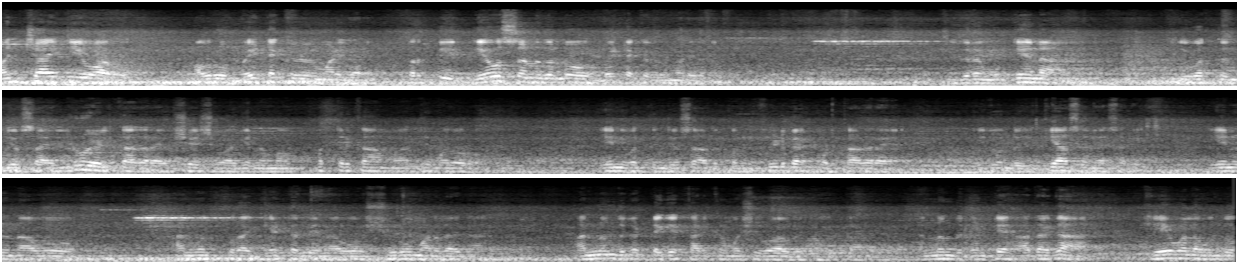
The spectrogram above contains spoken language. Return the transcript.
ಪಂಚಾಯಿತಿಯವರು ಅವರು ಬೈಠಕ್ಗಳು ಮಾಡಿದ್ದಾರೆ. ಪ್ರತಿ ದೇವಸ್ಥಾನದಲ್ಲೂ ಅವರು ಬೈಠಕ್ಗಳು ಮಾಡಿದ್ದಾರೆ. ಇದರ ಮುಖೇನ ಇವತ್ತಿನ ದಿವಸ ಎಲ್ಲರೂ ಹೇಳ್ತಾ ಇದ್ದಾರೆ. ವಿಶೇಷವಾಗಿ ನಮ್ಮ ಪತ್ರಿಕಾ ಮಾಧ್ಯಮದವರು ಏನು ಇವತ್ತಿನ ದಿವಸ ಅದಕ್ಕೊಂದು ಫೀಡ್ಬ್ಯಾಕ್ ಕೊಡ್ತಾ ಇದ್ದಾರೆ. ಇದೊಂದು ಇತಿಹಾಸನೇ ಸರಿ ಏನು ನಾವು ಹನುಮಂತಪುರ ಗೇಟಲ್ಲಿ ನಾವು ಶುರು ಮಾಡಿದಾಗ ಹನ್ನೊಂದು ಗಂಟೆಗೆ ಕಾರ್ಯಕ್ರಮ ಶುರುವಾಗಬೇಕಾಗಿತ್ತು. ಹನ್ನೊಂದು ಗಂಟೆ ಆದಾಗ ಕೇವಲ ಒಂದು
